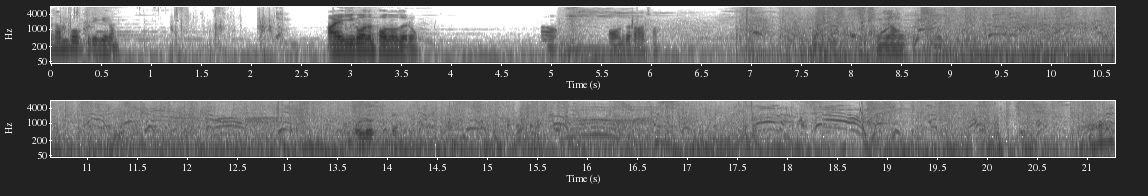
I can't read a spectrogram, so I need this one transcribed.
3보 부리기랑 아니 이거는 번호대로. 어 번호대로 하자. 거 올려줄게. 아.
